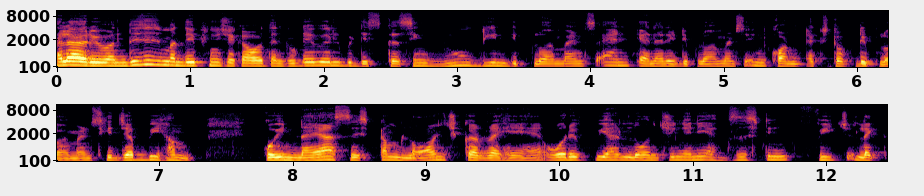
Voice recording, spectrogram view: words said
Hello everyone, this is Mandeep Singh Shekhawat and today we will be discussing blue-green deployments and canary deployments in context of deployments कि जब भी हम कोई नया सिस्टम लॉन्च कर रहे हैं और if we are launching any existing feature like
